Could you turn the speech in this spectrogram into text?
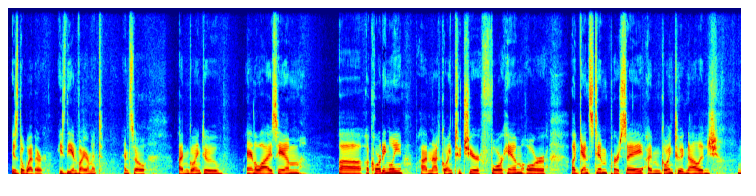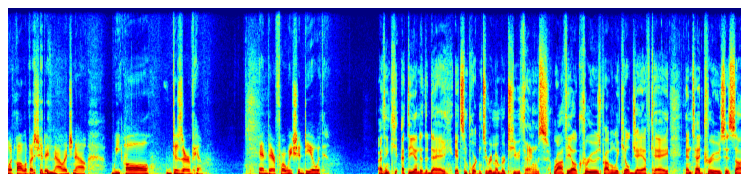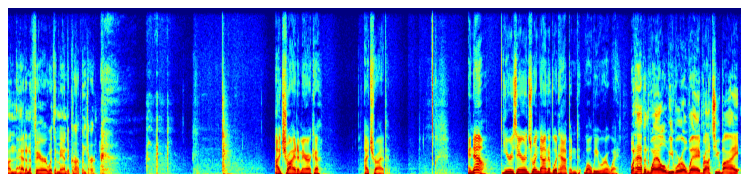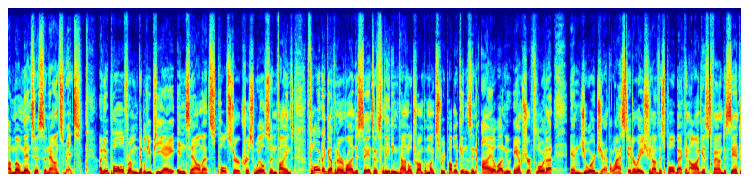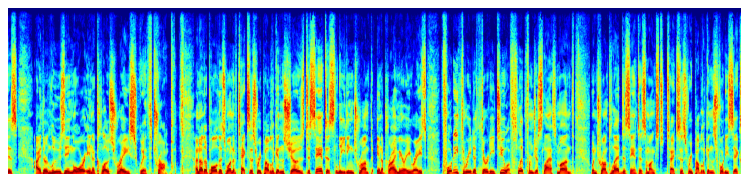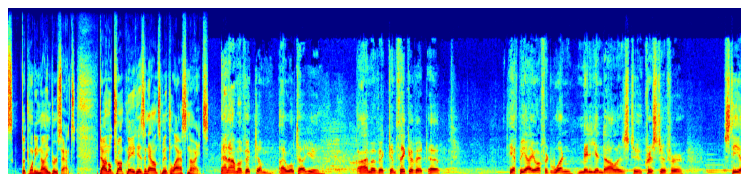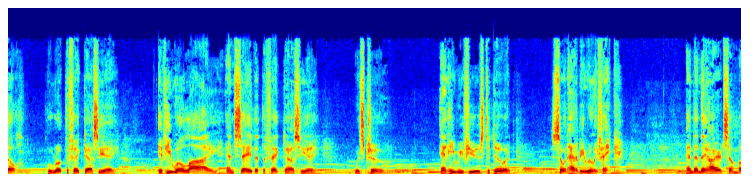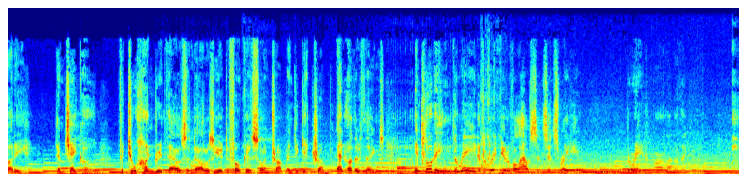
is the weather, he's the environment. And so I'm going to analyze him uh, accordingly. I'm not going to cheer for him or against him per se. I'm going to acknowledge what all of us should acknowledge now. We all deserve him, and therefore we should deal with him. I think at the end of the day, it's important to remember two things. Rafael Cruz probably killed JFK, and Ted Cruz, his son, had an affair with Amanda Carpenter. I tried, America. I tried. And now, here is Aaron's rundown of what happened while we were away. What happened while we were away brought to you by a momentous announcement. A new poll from WPA Intel, that's pollster Chris Wilson, finds Florida Governor Ron DeSantis leading Donald Trump amongst Republicans in Iowa, New Hampshire, Florida, and Georgia. The last iteration of this poll back in August found DeSantis either losing or in a close race with Trump. Another poll, this one of Texas Republicans, shows DeSantis leading Trump in a primary race, 43 to 32, a flip from just last month when Trump led DeSantis amongst Texas Republicans 46 to 29 percent. Donald Trump made his announcement last night. And I'm a victim, I will tell you. I'm a victim. Think of it. Uh, the FBI offered $1 million to Christopher Steele, who wrote the fake dossier, if he will lie and say that the fake dossier was true. And he refused to do it, so it had to be really fake. And then they hired somebody, Danchenko, for $200,000 a year to focus on Trump and to get Trump and other things, including the raid of a very beautiful house that sits right here. The raid of Mar-a-Lago. Thank you.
